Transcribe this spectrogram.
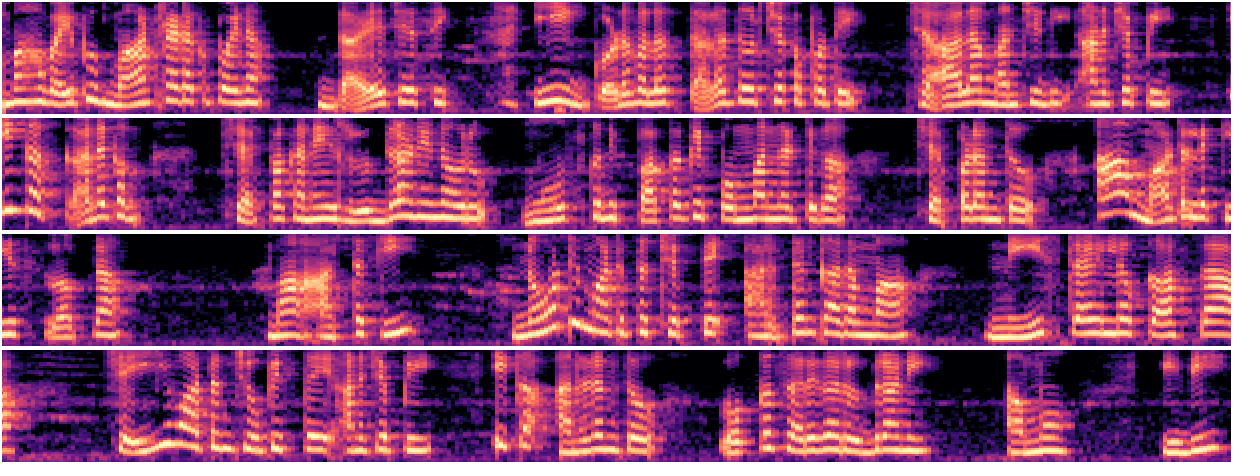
మా వైపు మాట్లాడకపోయినా దయచేసి ఈ గొడవలో తలదూర్చకపోతే చాలా మంచిది అని చెప్పి ఇక కనకం చెప్పకనే రుద్రాణి నోరు మూసుకుని పక్కకి పొమ్మన్నట్టుగా చెప్పడంతో ఆ మాటలకి స్వప్న మా అత్తకి నోటి మాటతో చెప్తే అర్థం కాదమ్మా. నీ స్టైల్లో కాస్త చెయ్యి వాటం చూపిస్తే అని చెప్పి ఇక అనడంతో ఒక్కసారిగా రుద్రాణి అమ్మో ఇది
